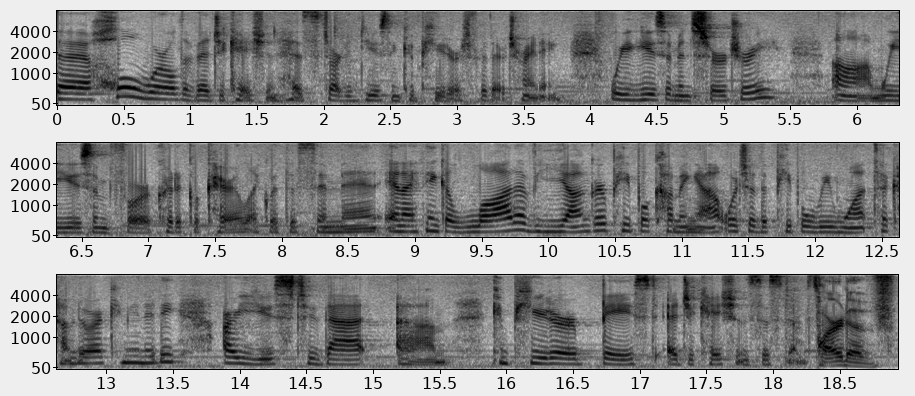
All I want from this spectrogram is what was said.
The whole world of education has started using computers for their training. We use them in surgery, um, we use them for critical care like with the SimMan, and I think a lot of younger people coming out, which are the people we want to come to our community, are used to that um, computer-based education system. Part of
